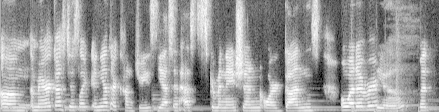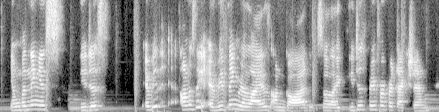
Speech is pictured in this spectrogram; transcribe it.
um, America is just like any other countries. Yes, it has discrimination or guns or whatever. Yeah. But yang penting is you just every honestly everything relies on God. So like you just pray for protection.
